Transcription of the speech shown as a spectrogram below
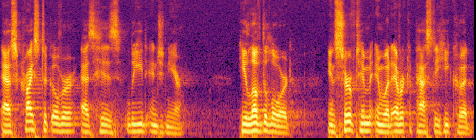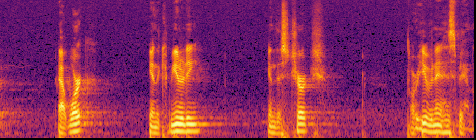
as Christ took over as his lead engineer. He loved the Lord and served him in whatever capacity he could at work, in the community, in this church, or even in his family.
